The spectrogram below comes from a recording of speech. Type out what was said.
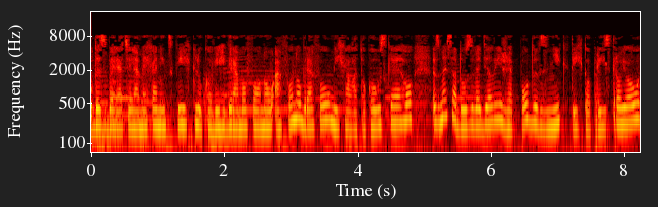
Od zberateľa mechanických kľukových gramofónov a fonografov Michala Tokovského sme sa dozvedeli, že pod vznik týchto prístrojov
